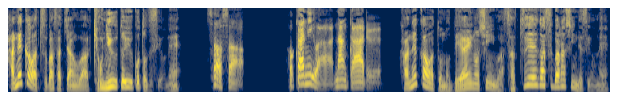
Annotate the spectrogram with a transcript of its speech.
羽川翼ちゃんは巨乳ということですよね。そうそう。他には何かある？羽川との出会いのシーンは撮影が素晴らしいんですよね。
